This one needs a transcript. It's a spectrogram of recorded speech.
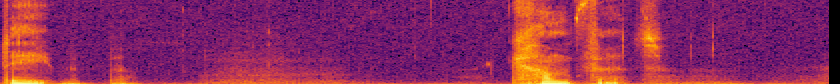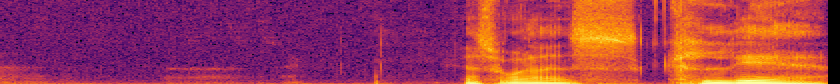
deep comfort as well as clear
